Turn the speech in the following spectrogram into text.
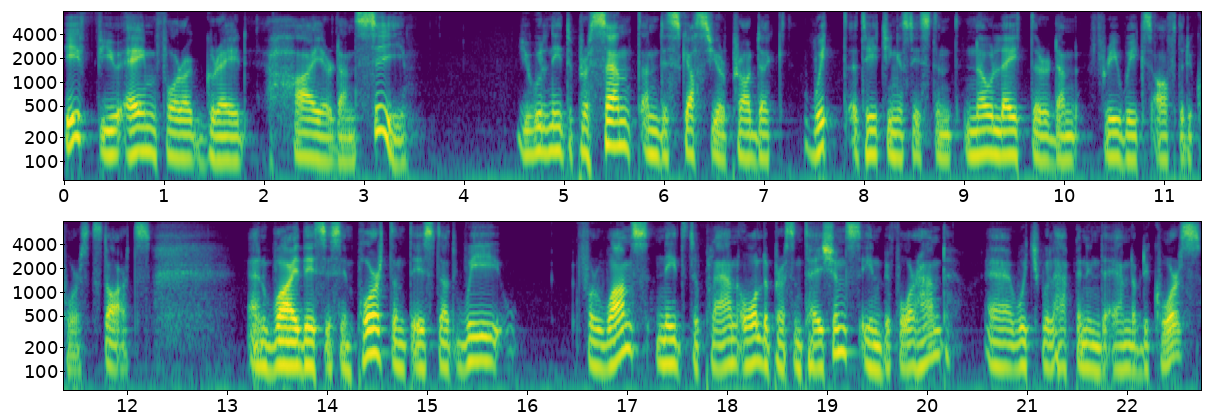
if you aim for a grade higher than C, you will need to present and discuss your project with a teaching assistant no later than three weeks after the course starts. And why this is important is that we, for once, need to plan all the presentations in beforehand, uh, which will happen in the end of the course.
